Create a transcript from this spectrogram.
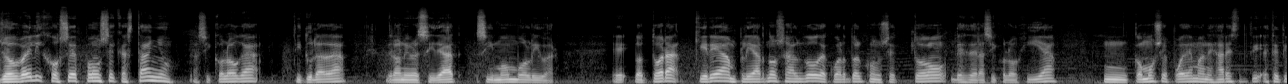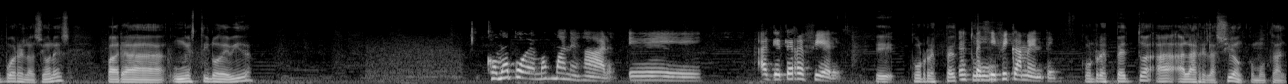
Joveli José Ponce Castaño, la psicóloga titulada de la Universidad Simón Bolívar. Eh, doctora, ¿quiere ampliarnos algo de acuerdo al concepto desde la psicología? Mm, ¿Cómo se puede manejar este, este, tipo de relaciones para un estilo de vida? ¿Cómo podemos manejar? Eh, ¿A qué te refieres? Eh, con respecto, Específicamente. Con respecto a, la relación como tal.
